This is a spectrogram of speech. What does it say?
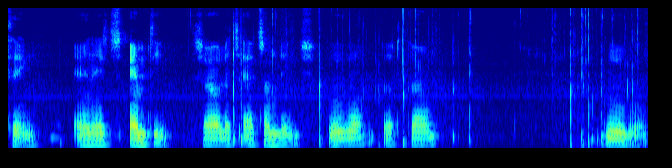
thing and it's empty. So let's add some links. Google.com google.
